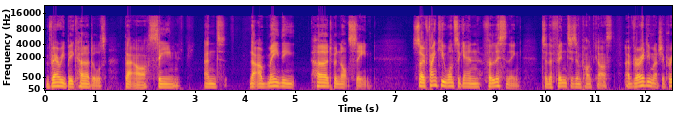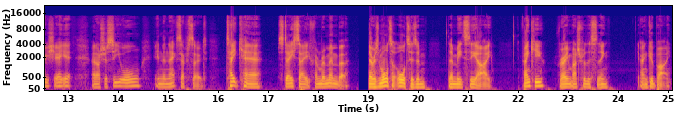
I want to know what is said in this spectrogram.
very big hurdles that are seen and that are mainly heard but not seen. So, thank you once again for listening to the Fintism podcast. I very much appreciate it, and I shall see you all in the next episode. Take care, stay safe, and remember there is more to autism than meets the eye. Thank you very much for listening, and goodbye.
